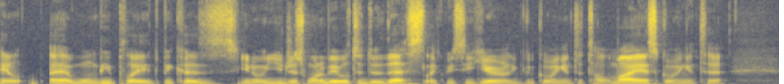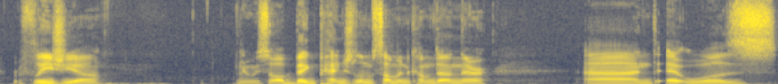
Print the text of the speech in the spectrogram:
uh, won't be played because you know you just want to be able to do this, like we see here, like going into Ptolemaeus, going into Rafflesia. You know, we saw a big pendulum summon come down there, and it was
